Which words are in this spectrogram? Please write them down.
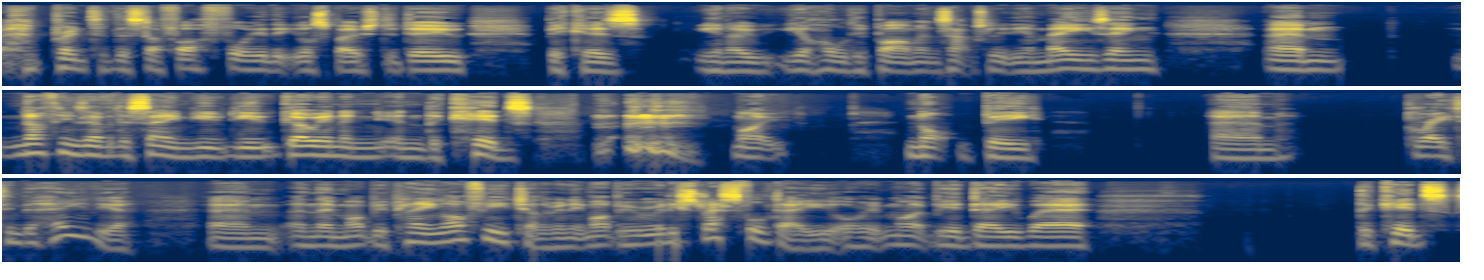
printed the stuff off for you that you're supposed to do because you know your whole department's absolutely amazing. Um, nothing's ever the same. You you go in and, and the kids might not be um, great in behaviour. Um, and they might be playing off each other, and it might be a really stressful day, or it might be a day where the kids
